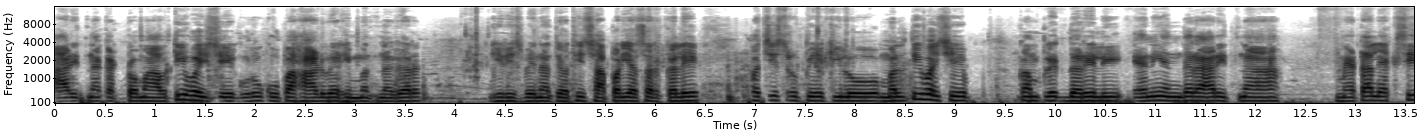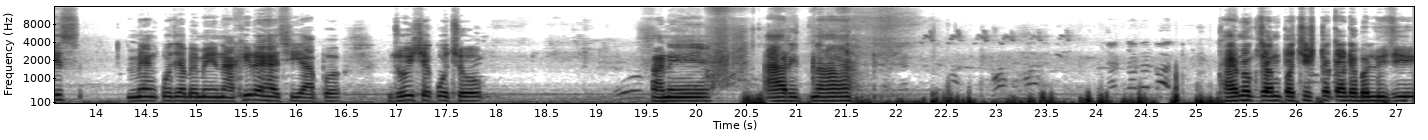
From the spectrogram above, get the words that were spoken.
આ રીતના કટ્ટોમાં આવતી હોય છે ગુરુકૃપા હાર્ડવેર હિંમતનગર. ગિરીશભાઈના ત્યાંથી છાપરિયા સર્કલે પચીસ રૂપિયે કિલો મળતી હોય છે કમ્પ્લેટ દરેલી. એની અંદર આ રીતના મેટાલેક્સિસ મેન્કોજેબ અમે નાખી રહ્યા છીએ, આપ જોઈ શકો છો. અને આ રીતના થાઇમોક્ઝામ પચીસ ટકા ડબલ્યુજી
